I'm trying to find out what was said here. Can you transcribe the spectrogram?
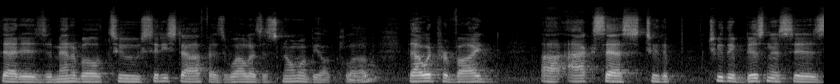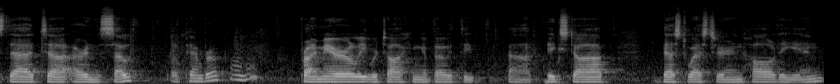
that is amenable to city staff as well as a snowmobile club. That would provide uh, access to the, to the businesses that uh, are in the south of Pembroke. Primarily, we're talking about the uh, Big Stop, Best Western, Holiday Inn.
